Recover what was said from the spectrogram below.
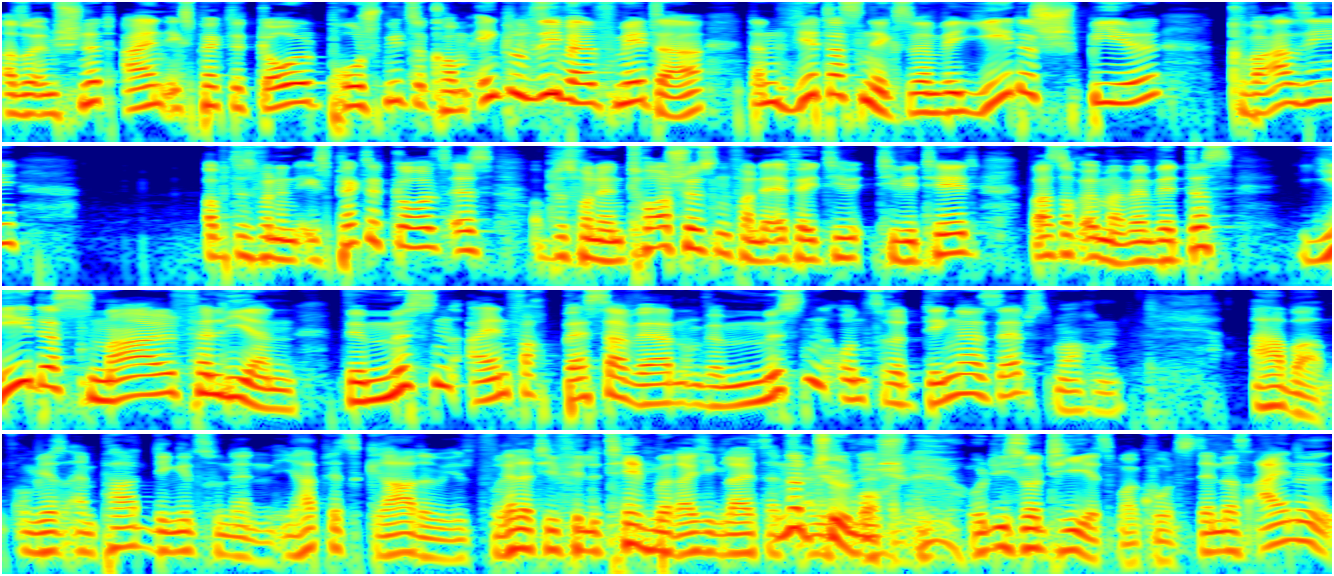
also im Schnitt ein Expected Goal pro Spiel zu kommen, inklusive Elfmeter, dann wird das nichts. Wenn wir jedes Spiel quasi, ob das von den Expected Goals ist, ob das von den Torschüssen, von der Effektivität, was auch immer, wenn wir das jedes Mal verlieren, wir müssen einfach besser werden und wir müssen unsere Dinger selbst machen. Aber, um jetzt ein paar Dinge zu nennen, ihr habt jetzt gerade relativ viele Themenbereiche gleichzeitig Natürlich. angesprochen. Und ich sortiere jetzt mal kurz, denn das eine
